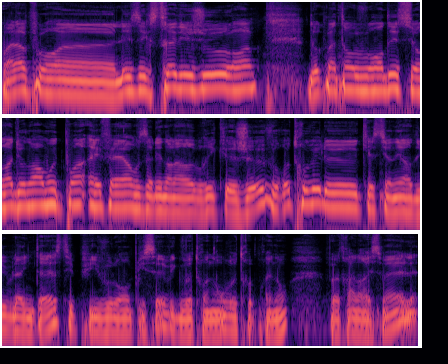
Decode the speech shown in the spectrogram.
Voilà pour euh, les extraits du jour. Donc maintenant vous vous rendez sur radionoirmouth.fr, vous allez dans la rubrique jeux, vous retrouvez le questionnaire du blind test et puis vous le remplissez avec votre nom, votre prénom, votre adresse mail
